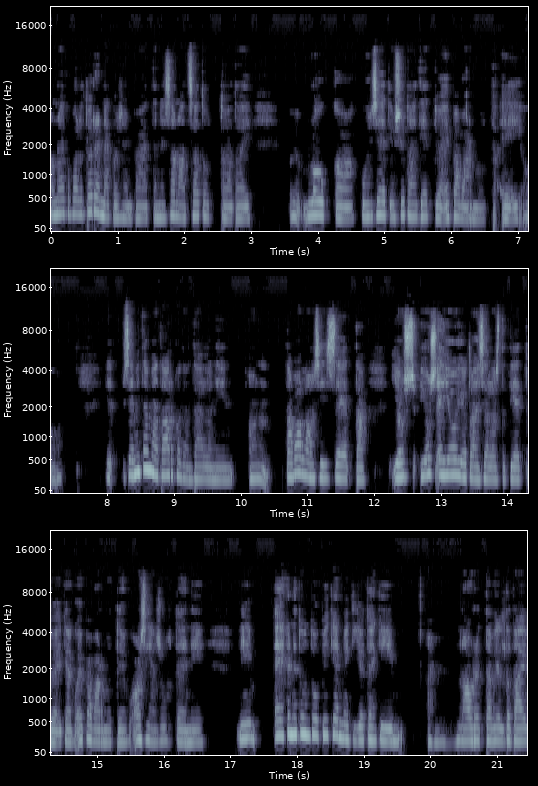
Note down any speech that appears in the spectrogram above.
on aika paljon todennäköisempää, että ne sanat satuttaa tai loukkaa kuin se, että jos jotain tiettyä epävarmuutta ei ole. Ja se, mitä mä tarkoitan tällä, niin on tavallaan siis se, että jos, jos ei ole jotain sellaista tiettyä ikään kuin epävarmuutta jonkun asian suhteen, niin, niin ehkä ne tuntuu pikemminkin jotenkin ähm, naurettavilta tai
